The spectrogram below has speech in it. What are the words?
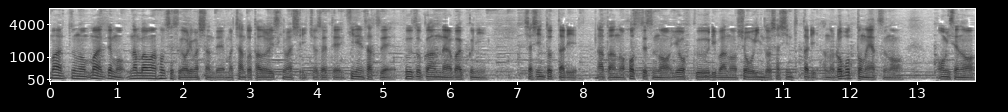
まあ、その、まあでも、ナンバーワンホステスがおりましたんで、まあちゃんとたどり着きまして、一応そうやって記念撮影、風俗案内をバックに写真撮ったり、あとあの、ホステスの洋服売り場のショーウィンドウ写真撮ったり、あの、ロボットのやつのお店の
